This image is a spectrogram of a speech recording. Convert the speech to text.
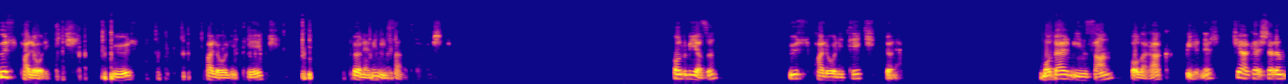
Üst paleolitik. Üst paleolitik dönemin insanıdır arkadaşlar. Onu bir yazın. Üst paleolitik dönem. Modern insan olarak bilinir. Ki arkadaşlarım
